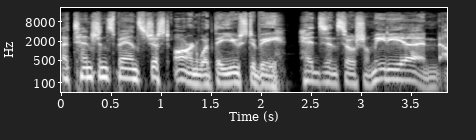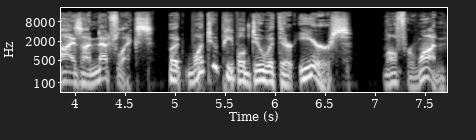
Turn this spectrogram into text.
Attention spans just aren't what they used to be heads in social media and eyes on Netflix. But what do people do with their ears? Well, for one,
